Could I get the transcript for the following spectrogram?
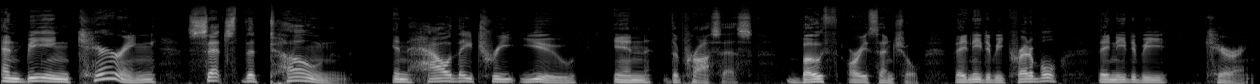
And being caring sets the tone in how they treat you in the process. Both are essential. They need to be credible, they need to be caring.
